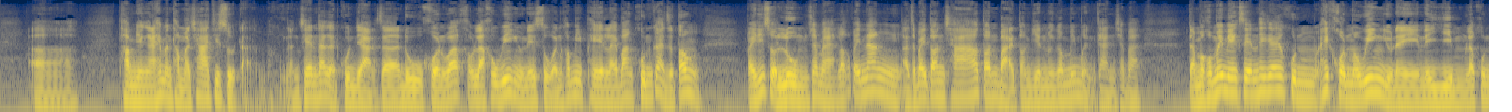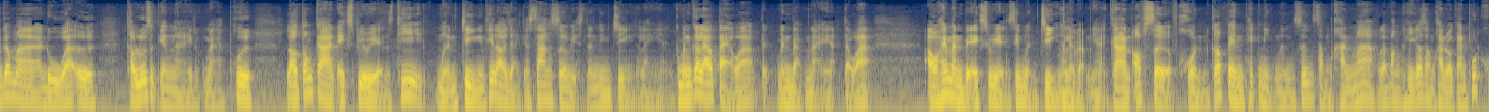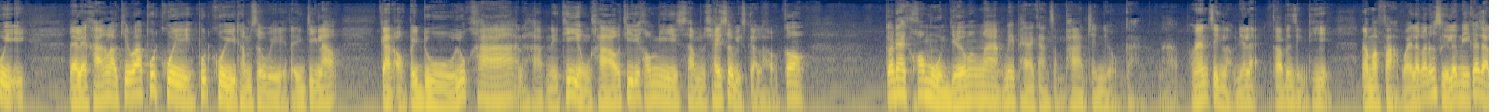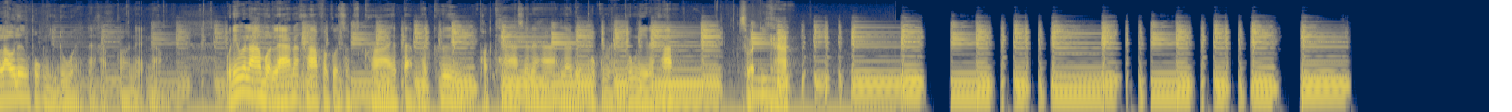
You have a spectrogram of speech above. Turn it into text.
ทำยังไงให้มันธรรมชาติที่สุดอะอย่างเช่น ถ้าเกิดคุณอยากจะดูคนว่าเวลาเขาวิ่งอยู่ในสวนเขามี pain อะไรบ้างคุณก็อาจจะต้องไปที่สวนลุมใช่ไหมแล้วก็ไปนั่งอาจจะไปตอนเช้าตอนบ่ายตอนเย็นมันก็ไม่เหมือนกันใช่ปะ แต่มันคงไม่ make sense ที่ให้คุณให้คนมาวิ่งอยู่ในในยิม แล้วคุณก็มาดูว่าเออเขารู้สึกยังไงถูกไหมคือเราต้องการ experience ที่เหมือนจริงที่เราอยากจะสร้าง service นั้นจริง ๆ อะไรเงี้ยมันก็แล้วแต่ว่าเป็นแบบไหนอะแต่ว่าเอาให้มันเป็น experience ที่เหมือนจริงอะไรแบบนี้การ observe คนก็เป็นเทคนิคหนึ่งซึ่งสำคัญมาก และบางทีก็สำคัญกว่าการพูดคุยอีก หลาย ๆ ครั้งเราคิดว่าพูดคุย พูดคุยทำ survey แต่จริง ๆ แล้ว การออกไปดูลูกค้านะครับในที่ของเขาที่ที่เขามีใช้ service กับเราก็ ก็ได้ข้อมูลเยอะมาก ๆ ไม่แพ้การสัมภาษณ์เช่นเดียวกัน นะครับเพราะฉะนั้นสิ่งเหล่านี้แหละก็เป็นสิ่งที่นำมาฝากไว้แล้วก็หนังสือเล่มนี้ก็จะเล่าเรื่องพวกนี้ด้วยนะครับก็แนะนำวันนี้เวลาหมดแล้วนะครับฝากกด subscribe แปดบรรทัดครึ่ง podcast นะฮะแล้วเดี๋ยวพบกันใหม่พรุ่งนี้นะครับ สวัสดีครับ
